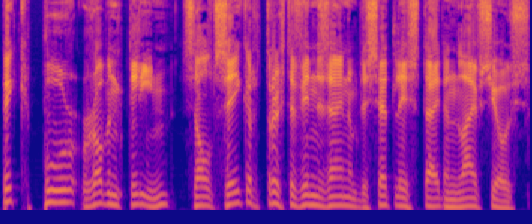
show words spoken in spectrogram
Pick Poor Robin Clean zal zeker terug te vinden zijn op de setlist tijdens live shows.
